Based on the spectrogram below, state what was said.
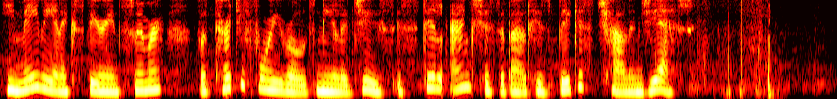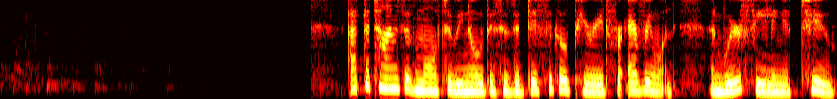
he may be an experienced swimmer, but 34 year old Neil Agius is still anxious about his biggest challenge yet. At the Times of Malta, we know this is a difficult period for everyone, and we're feeling it too.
